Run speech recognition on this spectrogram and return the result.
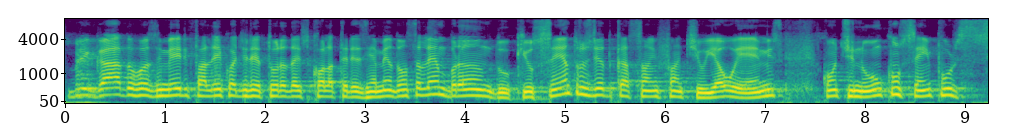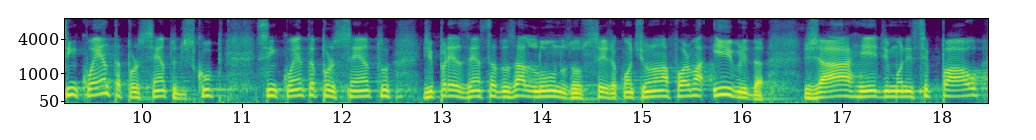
Obrigado, Rosimeire. Falei com a diretora da Escola Terezinha Mendonça, lembrando que os Centros de Educação Infantil e a UEMS continuam com 100 por 50%, desculpe, 50% de presença dos alunos, ou seja, continuam na forma híbrida. Já a rede municipal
